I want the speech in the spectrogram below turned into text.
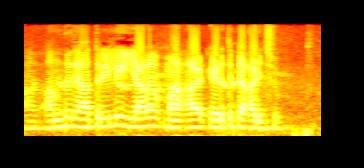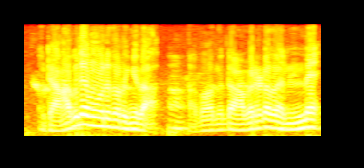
അ- അന്ന് രാത്രിയിൽ ഇയാളെ മ- എടുത്തിട്ട് അടിച്ചു. രാവിലെ മൂല തുടങ്ങിയതാ. അപ്പോൾ എന്നിട്ട് അവരുടെ തന്നെ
